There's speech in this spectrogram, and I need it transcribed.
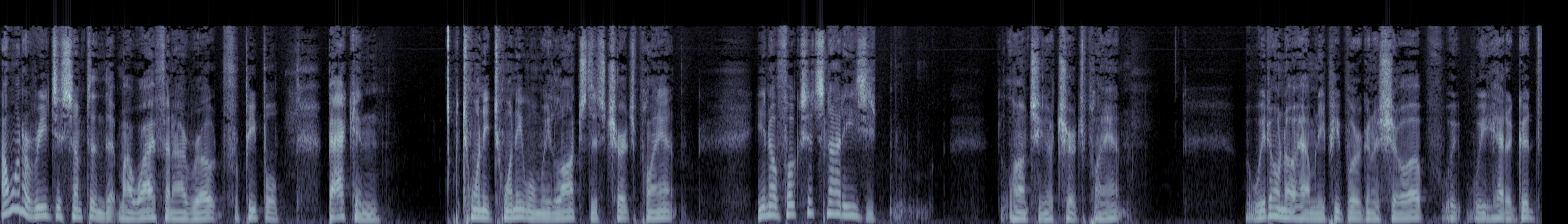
I want to read you something that my wife and I wrote for people back in 2020 when we launched this church plant. You know, folks, it's not easy launching a church plant. We don't know how many people are going to show up. We we had a good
